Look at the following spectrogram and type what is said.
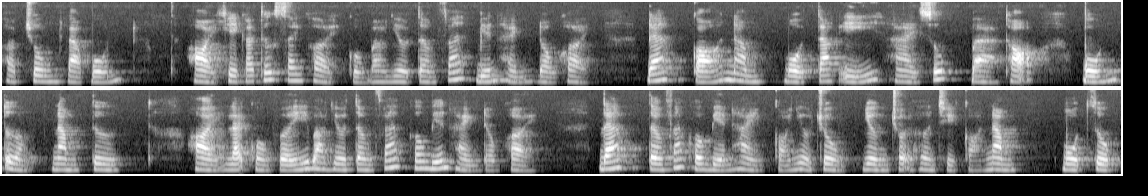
Hợp chung là 4 Hỏi khi các thức sanh khởi Cùng bao nhiêu tâm phát biến hành đồng khởi. Đáp có 5 một tác ý, hai xúc, 3 thọ, bốn tưởng, năm tư. Hỏi lại cùng với bao nhiêu tâm pháp không biến hành đồng khởi. Đáp, tâm pháp không biến hành có nhiều chủng nhưng trội hơn chỉ có 5. một dục,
